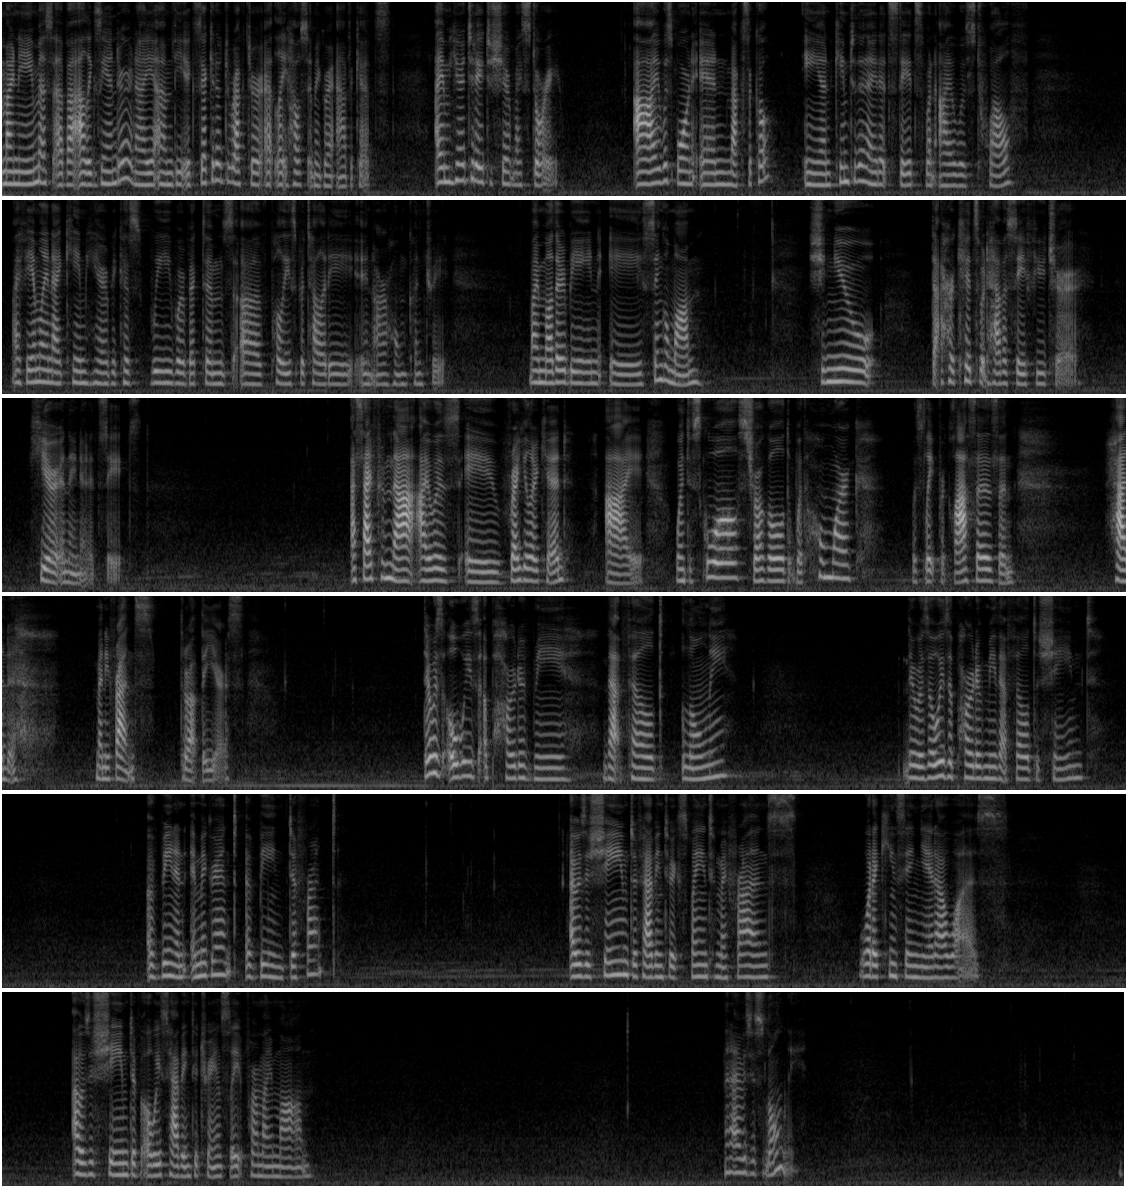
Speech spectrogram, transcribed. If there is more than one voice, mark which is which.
Speaker 1: My name is Eva Alexander, and I am the Executive Director at Lighthouse Immigrant Advocates. I am here today to share my story. I was born in Mexico and came to the United States when I was 12. My family and I came here because we were victims of police brutality in our home country. My mother, being a single mom, she knew that her kids would have a safe future here in the United States. Aside from that, I was a regular kid. I went to school, struggled with homework, was late for classes, and had many friends throughout the years. There was always a part of me that felt lonely. There was always a part of me that felt ashamed of being an immigrant, of being different. I was ashamed of having to explain to my friends what a quinceañera was. I was ashamed of always having to translate for my mom. And I was just lonely.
